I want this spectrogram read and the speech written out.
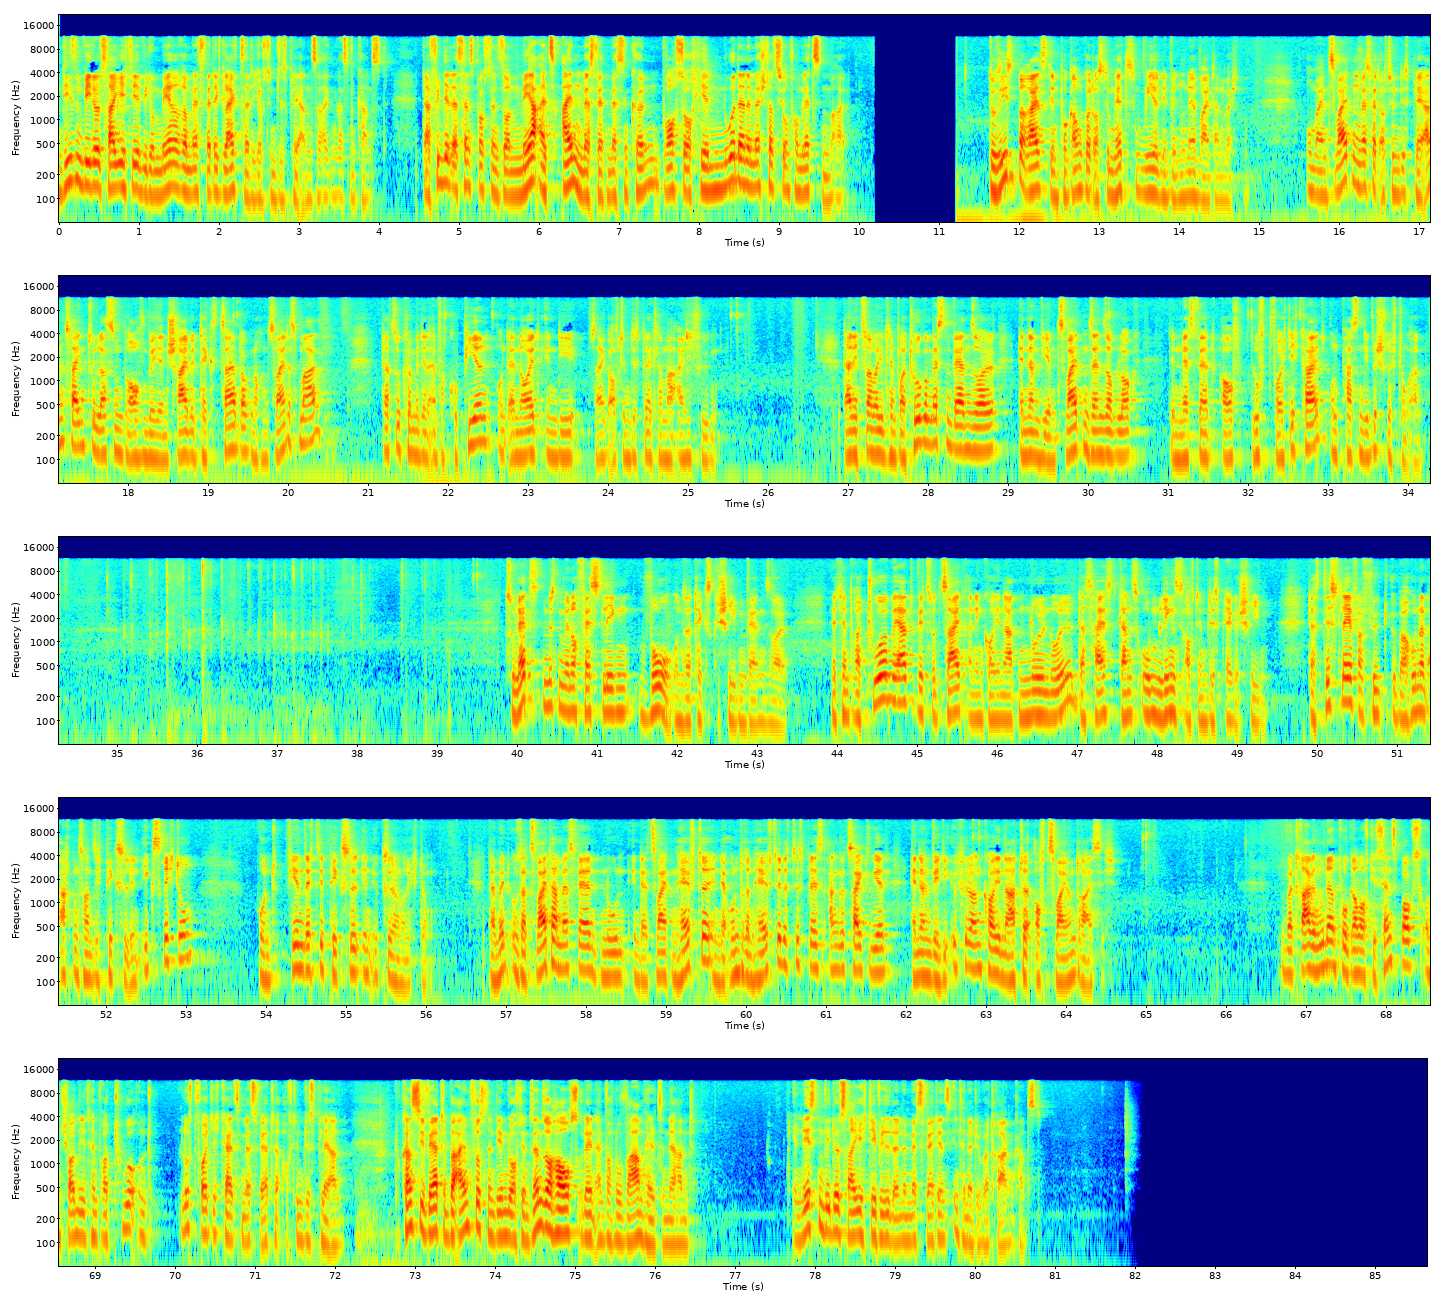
In diesem Video zeige ich dir, wie du mehrere Messwerte gleichzeitig auf dem Display anzeigen lassen kannst. Da viele der Sensebox-Sensoren mehr als einen Messwert messen können, brauchst du auch hier nur deine Messstation vom letzten Mal. Du siehst bereits den Programmcode aus dem letzten Video, den wir nun erweitern möchten. Um einen zweiten Messwert auf dem Display anzeigen zu lassen, brauchen wir den Schreibetext-Zahlblock noch ein zweites Mal. Dazu können wir den einfach kopieren und erneut in die Zeige auf dem Displayklammer einfügen. Da nicht zweimal die Temperatur gemessen werden soll, ändern wir im zweiten Sensorblock den Messwert auf Luftfeuchtigkeit und passen die Beschriftung an. Zuletzt müssen wir noch festlegen, wo unser Text geschrieben werden soll. Der Temperaturwert wird zurzeit an den Koordinaten 00, das heißt ganz oben links auf dem Display geschrieben. Das Display verfügt über 128 Pixel in X-Richtung und 64 Pixel in Y-Richtung. Damit unser zweiter Messwert nun in der zweiten Hälfte, in der unteren Hälfte des Displays angezeigt wird, ändern wir die y-Koordinate auf 32. Übertrage nun dein Programm auf die Sensebox und schau dir die Temperatur- und Luftfeuchtigkeitsmesswerte auf dem Display an. Du kannst die Werte beeinflussen, indem du auf den Sensor hauchst oder ihn einfach nur warm hältst in der Hand. Im nächsten Video zeige ich dir, wie du deine Messwerte ins Internet übertragen kannst.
